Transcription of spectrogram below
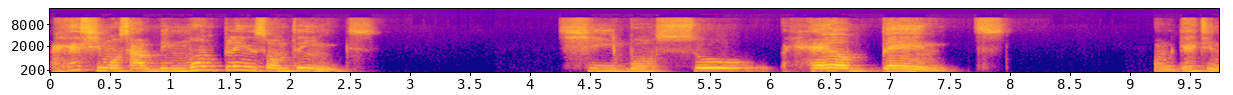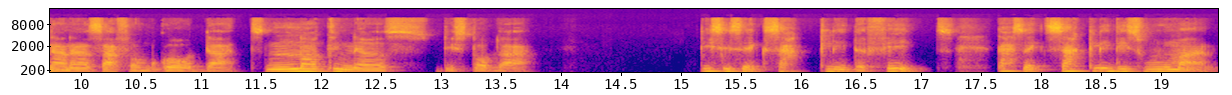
I guess she must have been mumbling some things. She was so hell bent on getting an answer from God that nothing else disturbed her. This is exactly the faith. That's exactly this woman.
